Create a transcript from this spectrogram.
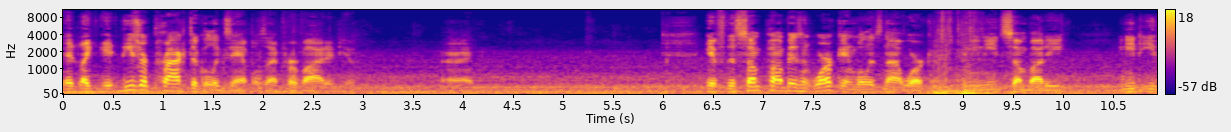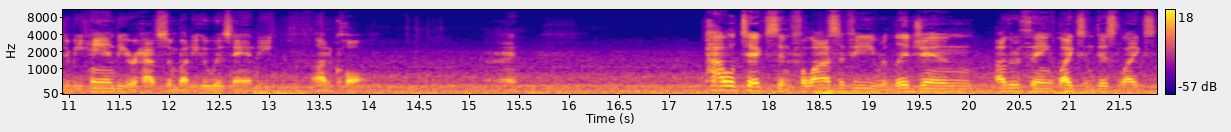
it like it, these are practical examples i provided you all right if the sump pump isn't working well it's not working. And you need somebody you need to either be handy or have somebody who is handy on call all right politics and philosophy religion other thing, likes and dislikes,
